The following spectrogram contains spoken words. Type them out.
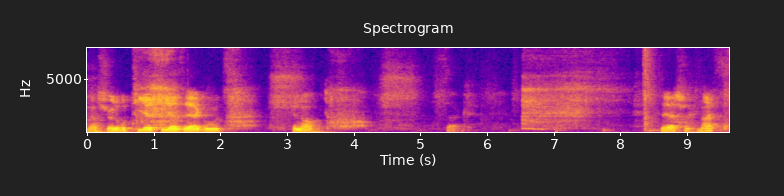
Ja, schön rotiert hier, sehr gut. Genau. Zack. Sehr schön, nice.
